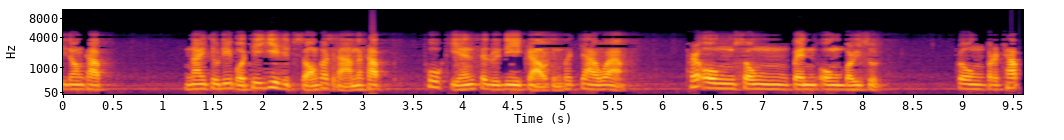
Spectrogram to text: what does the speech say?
พี่น้องครับ ในสุดีบทที่ยี่สิบสองข้อสามนะครับ ผู้เขียนสดุดีกล่าวถึงพระเจ้าว่า พระองค์ทรงเป็นองค์บริสุทธิ์ พระองค์ประทับ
